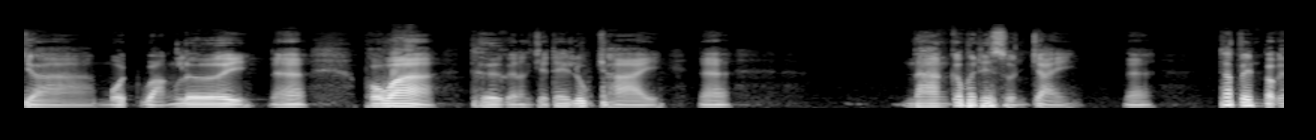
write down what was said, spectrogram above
อย่าหมดหวังเลยนะเพราะว่าเธอกำลังจะได้ลูกชายนะนางก็ไม่ได้สนใจนะถ้าเป็นปก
